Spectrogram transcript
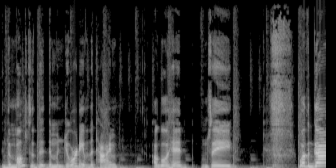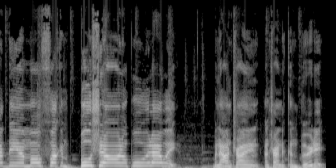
the most of the the majority of the time, I'll go ahead and say, "What the goddamn motherfucking bullshit on up over that way." But now I'm trying, I'm trying to convert it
